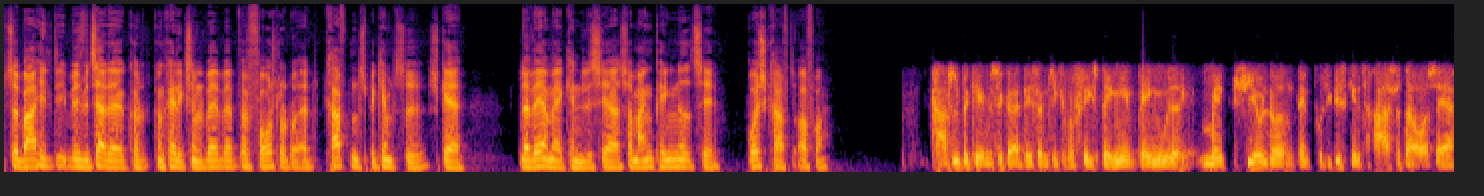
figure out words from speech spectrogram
så bare helt, hvis vi tager det konkrete eksempel, hvad, hvad, hvad foreslår du, at kraftens bekæmpelse skal lade være med at kanalisere så mange penge ned til brystkræftoffre? Kræftens bekæmpelse gør det, som de kan få flest penge, penge ud af. Men det siger jo noget om den politiske interesse, der også er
